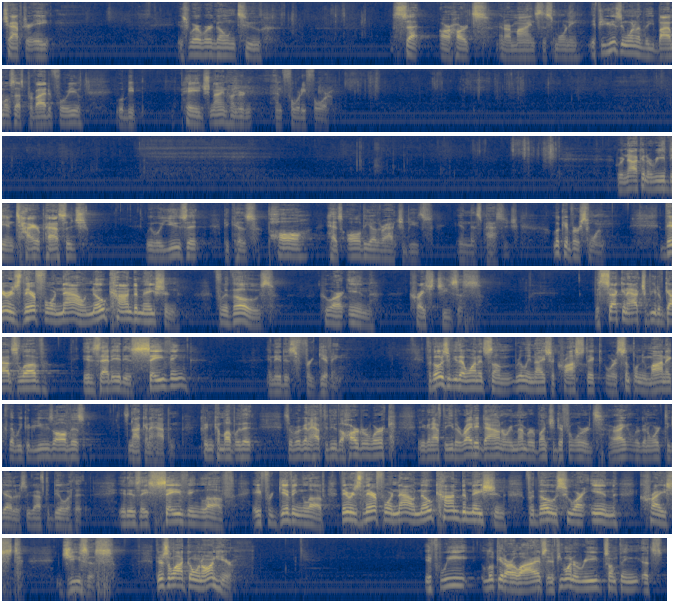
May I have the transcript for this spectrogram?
chapter 8, is where we're going to set our hearts and our minds this morning. If you're using one of the Bibles that's provided for you, it will be page 944. We're not going to read the entire passage. We will use it because Paul has all the other attributes in this passage. Look at verse 1. There is therefore now no condemnation for those who are in Christ Jesus. The second attribute of God's love is that it is saving and it is forgiving. For those of you that wanted some really nice acrostic or a simple mnemonic that we could use all this, it's not going to happen. Couldn't come up with it. So we're going to have to do the harder work. And you're going to have to either write it down or remember a bunch of different words. All right? We're going to work together, so you have to deal with it. It is a saving love, a forgiving love. There is therefore now no condemnation for those who are in Christ Jesus. There's a lot going on here. If we look at our lives, and if you want to read something that's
